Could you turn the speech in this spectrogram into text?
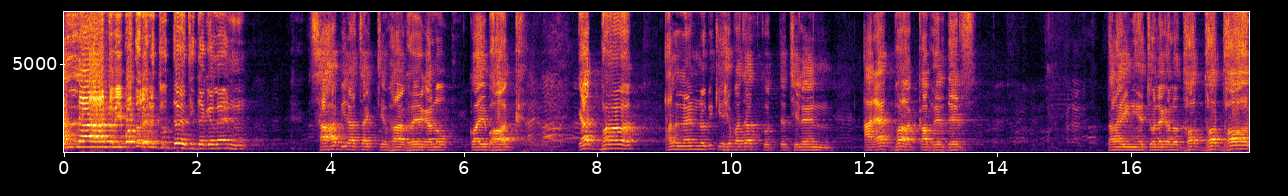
আল্লাহ নবী বদরের যুদ্ধে জিতে গেলেন। সাহাবিরা চারটে ভাগ হয়ে গেল। কয় ভাগ? এক ভাগ আল্লাহ নবীকে হেফাজত করতেছিলেন আর এক ভাগ কাফেরদের তারাই নিয়ে চলে গেল ধর ধর ধর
